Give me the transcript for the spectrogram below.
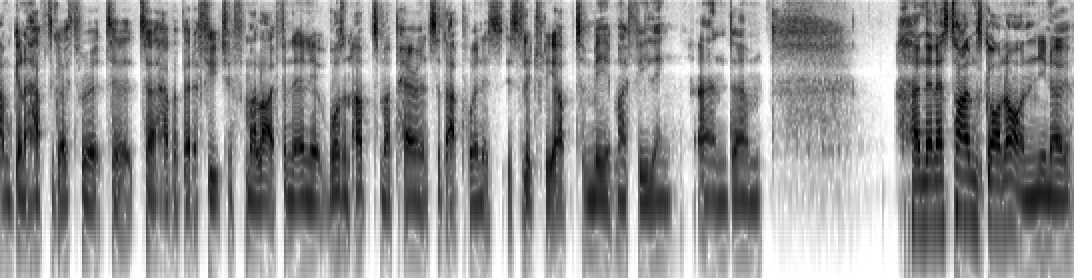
I'm going to have to go through it to to have a better future for my life. And then it wasn't up to my parents at that point. It's it's literally up to me, my feeling. And um, and then as time's gone on, you know,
